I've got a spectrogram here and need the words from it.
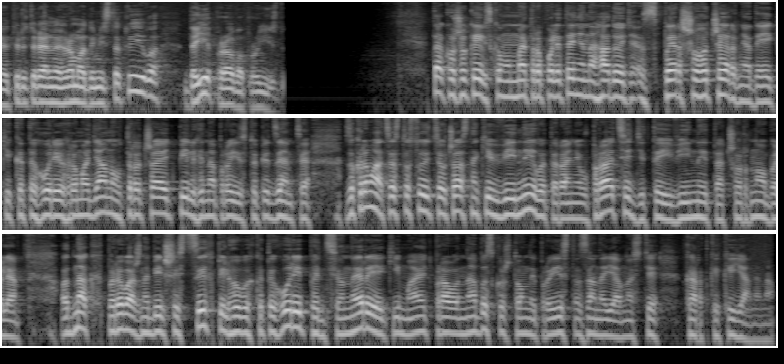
е, територіальної громади міста Києва дає право проїзду. Також у київському метрополітені нагадують, з 1 червня деякі категорії громадян втрачають пільги на проїзд у підземці. Зокрема, це стосується учасників війни, ветеранів праці, дітей війни та Чорнобиля. Однак переважна більшість цих пільгових категорій пенсіонери, які мають право на безкоштовний проїзд за наявності картки киянина.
